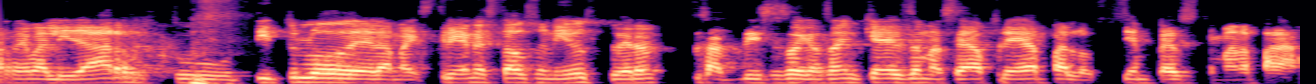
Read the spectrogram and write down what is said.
a revalidar tu título de la maestría en Estados Unidos, tuvieron, o sea, dices, oigan, ¿saben qué? Es demasiada fría para los 100 pesos que van a pagar,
